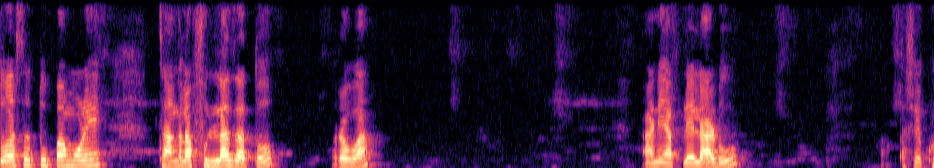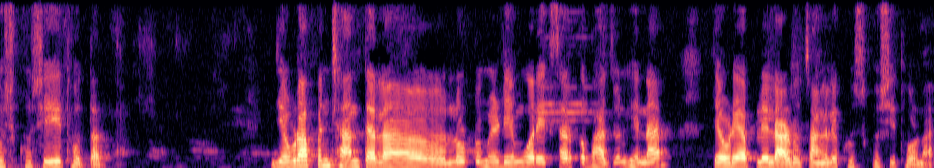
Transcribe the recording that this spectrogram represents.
तो असं तुपामुळे चांगला फुलला जातो रवा. आणि आपले लाडू असे खुशखुशीत होतात. जेवढं आपण छान त्याला लो टू एकसारखं भाजून घेणार तेवढे आपले लाडू चांगले खुसखुशीत होणार.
